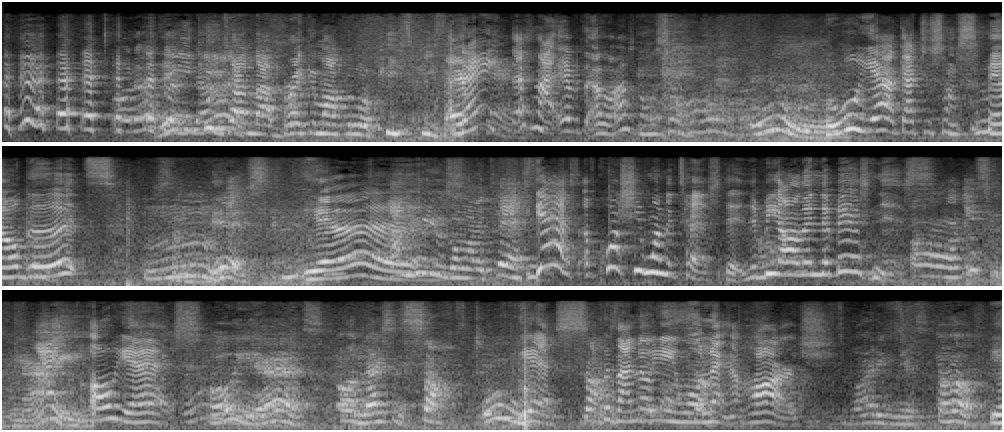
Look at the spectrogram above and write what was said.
Oh, that's They keep nice. talking about breaking off a little piece, piece. Dang, that's not everything. Oh, I was gonna say. Oh. Ooh. Oh yeah, I got you some smell goods. Mm. Yes. I knew you Yeah. were going to test. it. Yes, of course you want to test it to be all in the business. Oh, this is nice. Oh yes, Oh, yes. Oh, nice and soft. Ooh. yes, because I know you ain't want nothing harsh. Body mist. Oh. Yeah,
